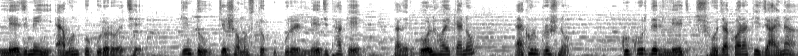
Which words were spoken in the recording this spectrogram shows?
লেজ নেই এমন কুকুরও রয়েছে। কিন্তু যে সমস্ত কুকুরের লেজ থাকে, তাদের গোল হয় কেন? এখন প্রশ্ন, কুকুরদের লেজ সোজা করা কি যায় না?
